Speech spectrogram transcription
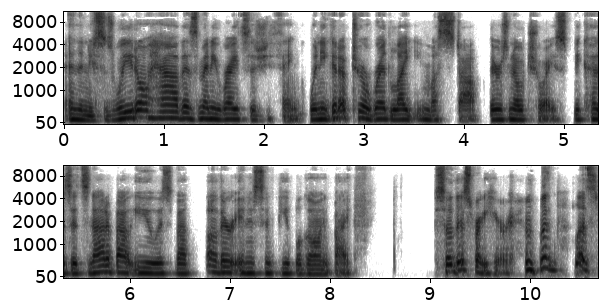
And then he says, Well, you don't have as many rights as you think. When you get up to a red light, you must stop. There's no choice because it's not about you, it's about other innocent people going by. So this right here, let's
